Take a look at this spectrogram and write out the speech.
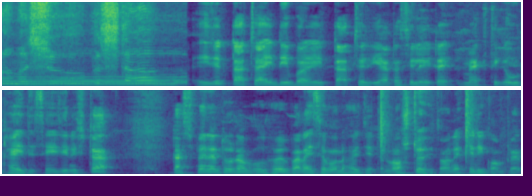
are my superstar. এই যে টাচ আইডি বা এই টাচের ইয়াটা ছিল এটা ম্যাক থেকে উঠাই দিছে। এই জিনিসটা টাচ প্যানেলটা ওরা ওইভাবে বানাইছে মনে হয় যেটা নষ্ট হইতো। অনেকেরই কমপ্লেন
